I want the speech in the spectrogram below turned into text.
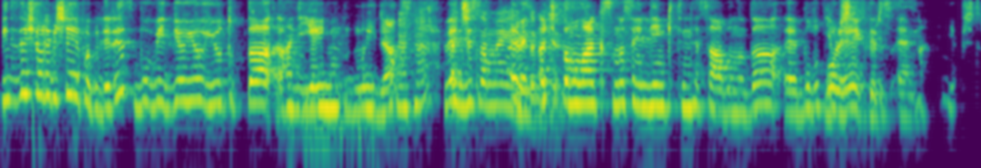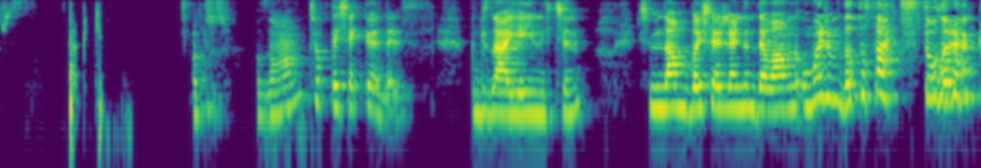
Biz de şöyle bir şey yapabiliriz. Bu videoyu YouTube'da hani yayınlayacağız. Hı hı. Ve biz- Açıklamaya evet yazabiliriz. açıklamalar kısmına senin LinkedIn hesabını da e, bulup oraya ekleriz. Aynen. Yapıştırırız. Tabii ki. Okey. O zaman çok teşekkür ederiz bu güzel yayın için. Şimdiden başarılarının devamını umarım data scientist olarak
